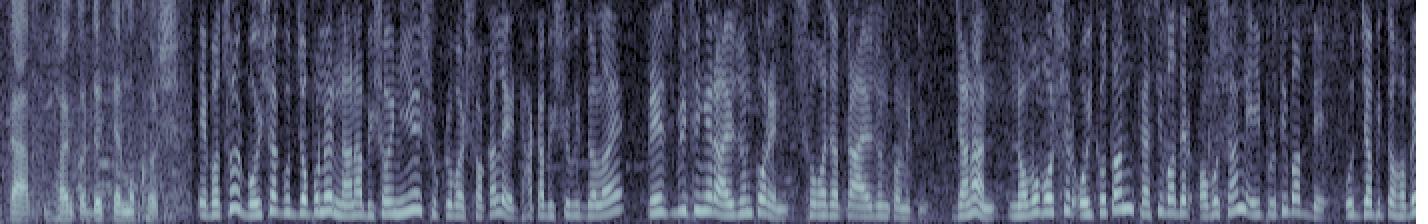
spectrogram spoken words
একটা ভয়ঙ্কর দৈত্যের মুখোশ। এবছর বৈশাখ উদযাপনের নানা বিষয় নিয়ে শুক্রবার সকালে ঢাকা বিশ্ববিদ্যালয়ে প্রেস ব্রিফিংয়ের আয়োজন করেন শোভাযাত্রা আয়োজন কমিটি। জানান নববর্ষের ঐকতান ফ্যাসিবাদের অবসান এই প্রতিবাদ্যে উদযাপিত হবে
